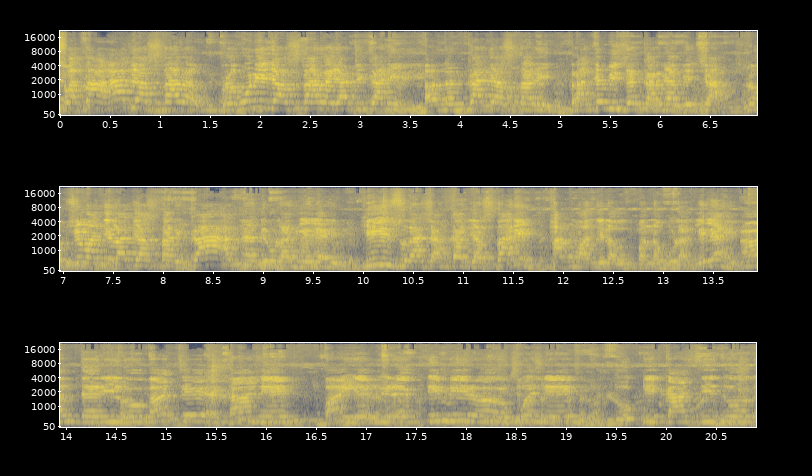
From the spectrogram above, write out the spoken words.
स्वतः जे असणार प्रभू लंका जे असणारे राज्याभिषेक करण्यापेक्षा लक्ष्मणजीला जे असणारे का आज्ञा देऊ लागलेली आहे? ही सुद्धा शंका जी असणारी हनुमानजीला उत्पन्न होऊ लागलेली आहे. आंतरी लोभाचे खाणे बाह्य विरक्ती मिरवणे लोकी काशी जोग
